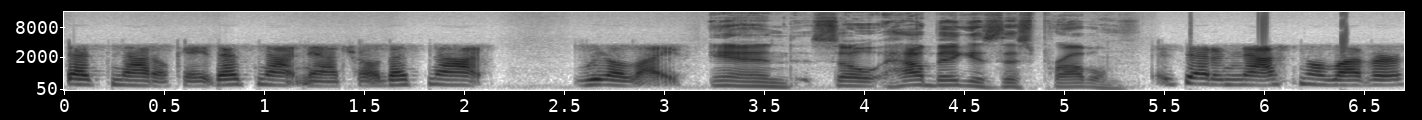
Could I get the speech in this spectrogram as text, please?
That's not okay. That's not natural. That's not real life. And so, how big is this problem? It's at a national level,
